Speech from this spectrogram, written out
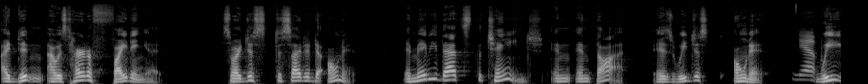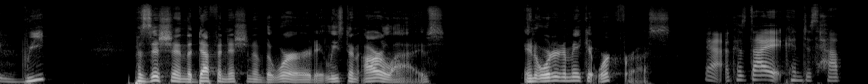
I didn't, I was tired of fighting it. So I just decided to own it. And maybe that's the change in, in thought is we just own it. yeah We reposition the definition of the word, at least in our lives, in order to make it work for us. yeah because diet can just have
